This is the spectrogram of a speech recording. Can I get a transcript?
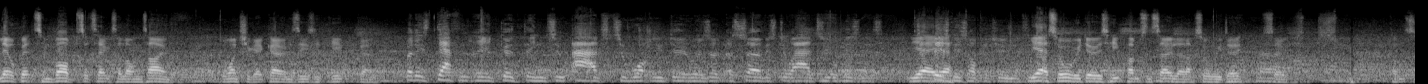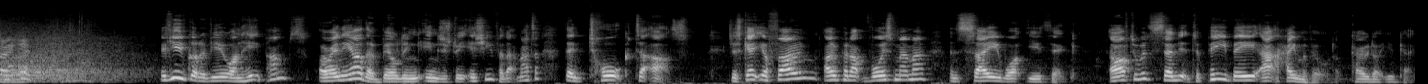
little bits and bobs. It takes a long time but once you get going, it's easy to keep going. But it's definitely a good thing to add to what you do as a, a service to add to your business. Yeah, yeah. business opportunity. Yeah, so all we do is heat pumps and solar. That's all we do. Yeah. So Very good. If you've got a view on heat pumps or any other building industry issue for that matter, then talk to us. Just get your phone, open up voice memo, and say what you think. Afterwards, send it to pb at hamerville.co.uk.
